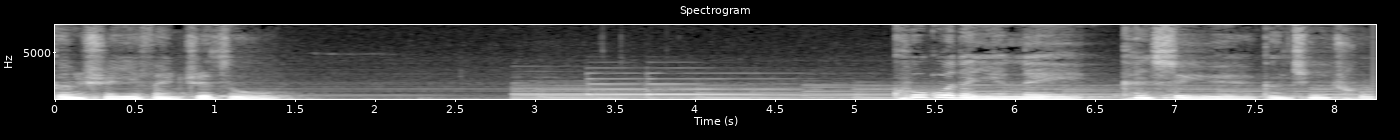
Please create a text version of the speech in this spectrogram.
更是一份知足。哭过的眼泪看岁月更清楚，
